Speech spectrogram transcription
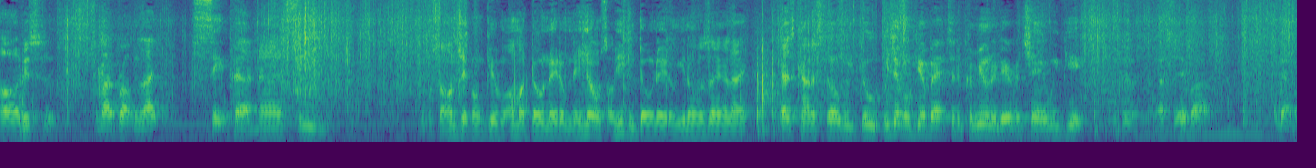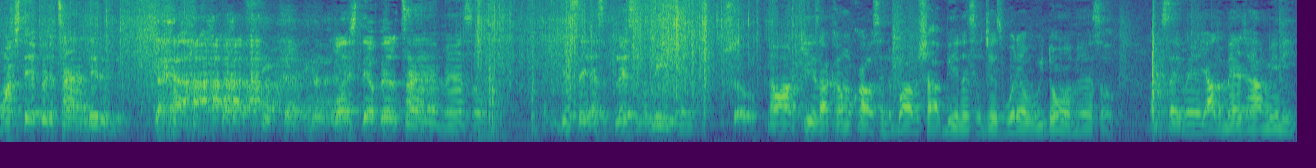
Uh, this is somebody brought me like six pair of nine C's. So I'm just gonna give them, I'm gonna donate them to him so he can donate them, you know what I'm saying? Like, that's the kind of stuff we do. We just gonna give back to the community every chance we get. That's I One step at a time, literally. One step at a time, man. So, like you just say, that's a blessing to me, man. So, now all the kids I come across in the barbershop business or just whatever we doing, man. So, like I say, man, y'all imagine how many,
